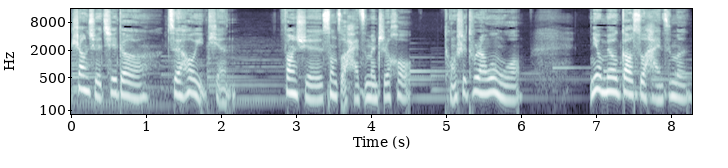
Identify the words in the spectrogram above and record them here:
上学期的最后一天，放学送走孩子们之后，同事突然问我：“你有没有告诉孩子们，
